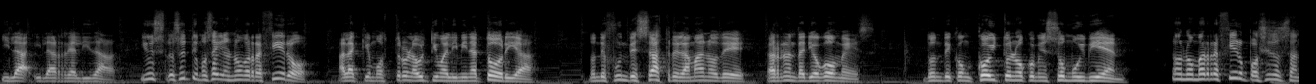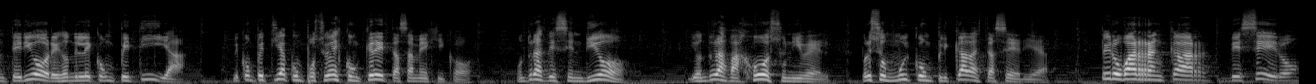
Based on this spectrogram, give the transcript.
y la, y la realidad. Y los últimos años no me refiero a la que mostró en la última eliminatoria, donde fue un desastre la mano de Hernán Darío Gómez, donde con Coito no comenzó muy bien. No, no, me refiero a procesos anteriores, donde le competía, le competía con posibilidades concretas a México. Honduras descendió y Honduras bajó su nivel. Por eso es muy complicada esta serie. Pero va a arrancar de cero,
